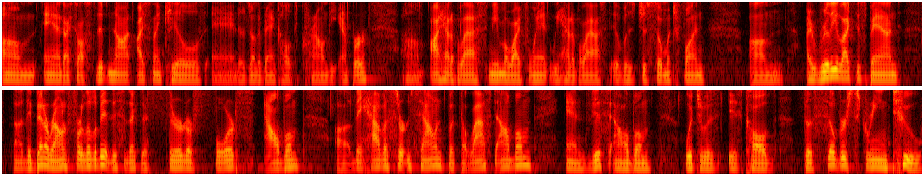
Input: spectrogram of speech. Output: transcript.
um, and I saw Slipknot, Ice Nine Kills, and there's another band called Crown the Empire. Um, I had a blast. Me and my wife went. We had a blast. It was just so much fun. Um, I really like this band. Uh, they've been around for a little bit. This is like their third or fourth album. Uh, they have a certain sound, but the last album and this album, which was is called The Silver Scream Two,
